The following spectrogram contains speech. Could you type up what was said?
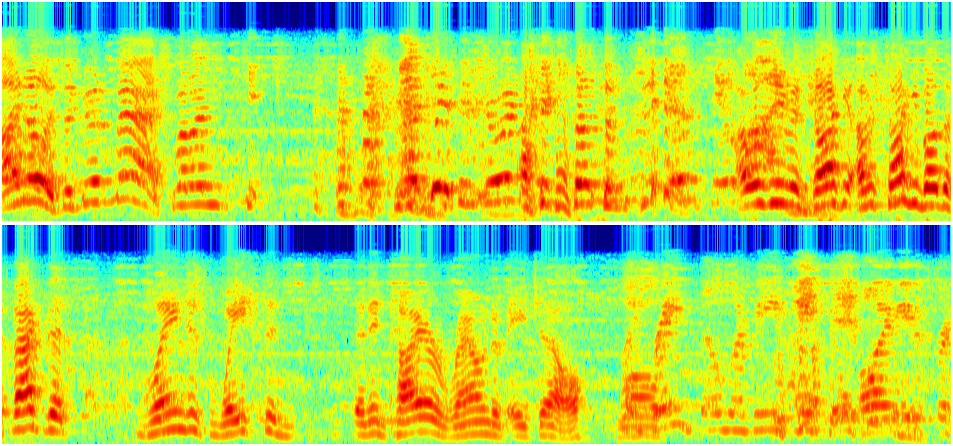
I know it's a good match, but I'm. I can't enjoy it because of. I wasn't even talking. I was talking about the fact that Blaine just wasted an entire round of HL. My brain cells are being wasted. All I need is for him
